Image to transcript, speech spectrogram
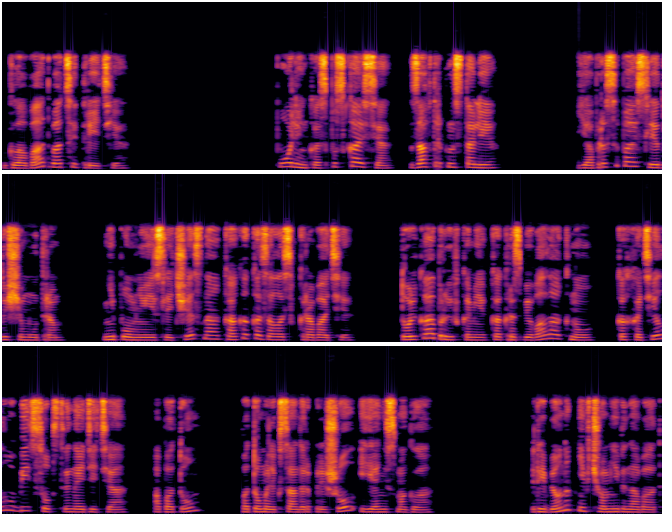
Глава 23 «Поленька, спускайся, завтрак на столе». Я просыпаюсь следующим утром. Не помню, если честно, как оказалась в кровати. Только обрывками, как разбивала окно, как хотела убить собственное дитя. А потом... Потом Александр пришел, и я не смогла. Ребенок ни в чем не виноват.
